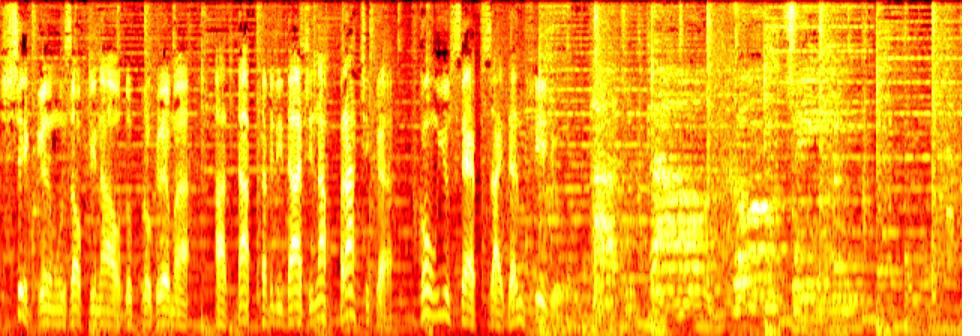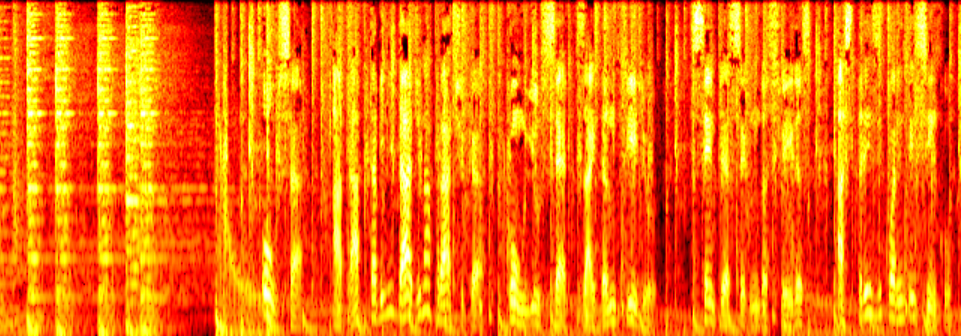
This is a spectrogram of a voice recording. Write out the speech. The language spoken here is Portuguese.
Chegamos ao final do programa Adaptabilidade na Prática com Youssef Zaidan Filho. Rádio Cloud Ouça Adaptabilidade na Prática com Youssef Zaidan Filho. Sempre às segundas-feiras, às 13h45,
